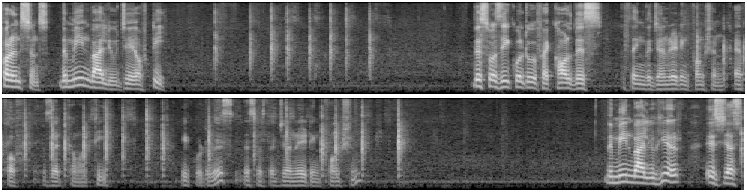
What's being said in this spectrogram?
for instance, the mean value j of t, this was equal to if I call this thing the generating function f of z comma t equal to this, this was the generating function. The mean value here is just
